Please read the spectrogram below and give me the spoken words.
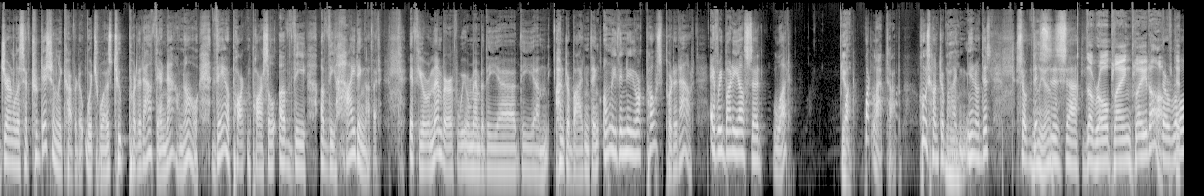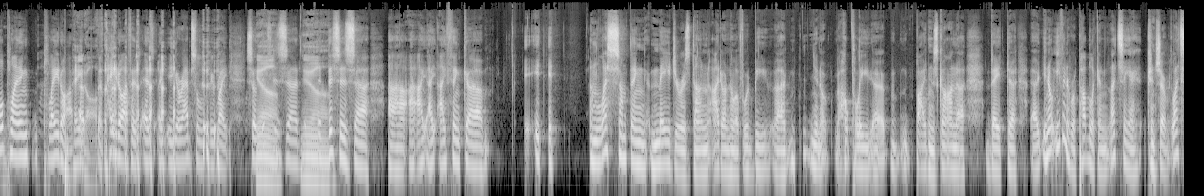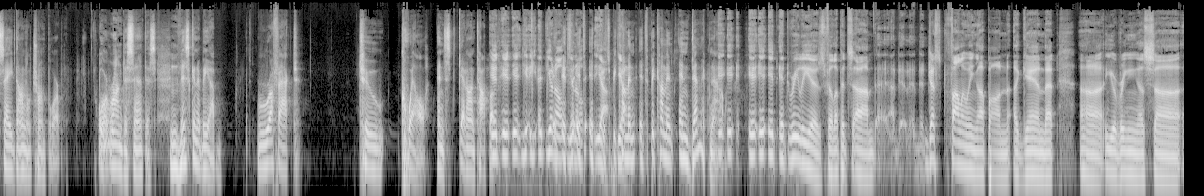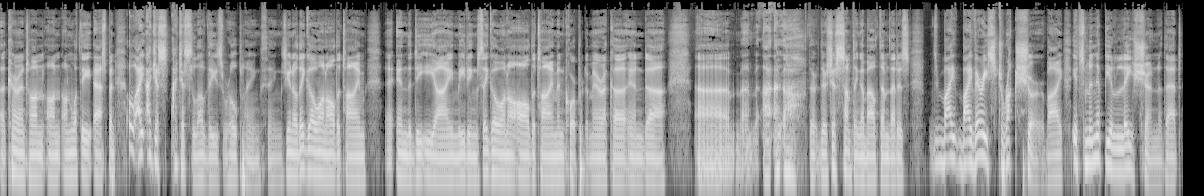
journalists have traditionally covered it, which was to put it out there. Now, no, they are part and parcel of the of the hiding of it. If you remember, if we remember the uh, the um, Hunter Biden thing, only the New York Post put it out. Everybody else said, What? Yeah. What? What laptop? Who's Hunter Biden? You know this. So this yeah. is uh, The role playing played off. the role playing played off. Paid uh, off. uh, paid off. As, as uh, you're absolutely right. So Yeah. this is uh, th- Yeah. th- this is. Uh, uh, I, I I think uh, it it unless something major is done, I don't know if it would be, uh, you know, hopefully uh, Biden's gone. Uh, they, uh, uh, you know, even a Republican, let's say a conservative, let's say Donald Trump or or Ron DeSantis, this is going to be a rough act to quell and get on top of. It, it, it, it- you know, it's, you know, it's, it's, yeah, it's becoming it's becoming endemic now. It, it, it, it, it really is, Philip. It's um, just following up on again that uh, you're bringing us uh, current on, on, on what the Aspen. Oh, I, I just I just love these role playing things. You know, they go on all the time uh, in the DEI meetings. They go on all, all the time in corporate America, and uh, um, I, I, oh, there, there's just something about them that is by by very structure, by its manipulation that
